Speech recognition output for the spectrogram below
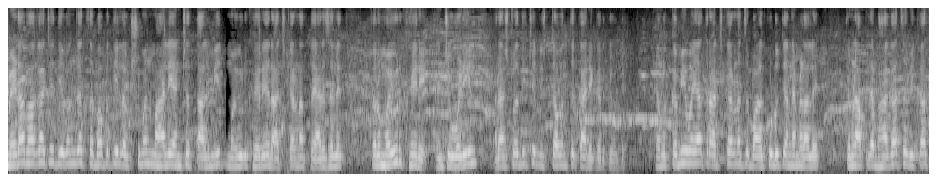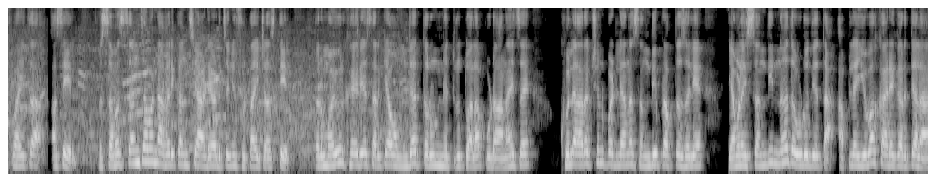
मेढा भागाचे दिवंगत सभापती लक्ष्मण महाले यांच्या तालमीत मयूर खैरे राजकारणात तयार झालेत. तर मयूर खैरे यांचे वडील राष्ट्रवादीचे निष्ठावंत कार्यकर्ते होते. त्यामुळे कमी वयात राजकारणाचं बाळकडू त्यांना मिळाले त्यामुळे आपल्या भागाचा विकास व्हायचा असेल तर समस्यांचा व नागरिकांचे अडीअडचणी सुटायच्या असतील तर मयूर खैरे सारख्या उमद्या तरुण नेतृत्वाला पुढे आणायचं आहे खुलं आरक्षण पडल्यानं संधी प्राप्त झाली आहे. यामुळे संधी न दौडू देता आपल्या युवा कार्यकर्त्याला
